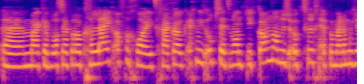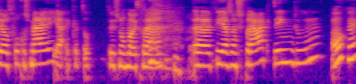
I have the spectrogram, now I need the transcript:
Eh, maar ik heb WhatsApp er ook gelijk afgegooid. Ga ik er ook echt niet opzetten. Want je kan dan dus ook terug appen. Maar dan moet je dat volgens mij, ja, ik heb dat dus nog nooit gedaan. eh, via zo'n spraakding doen. oké.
